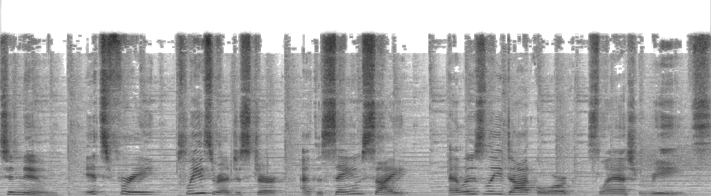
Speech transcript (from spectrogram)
to noon. It's free. Please register at the same site, ellarslie.org slash wreaths.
